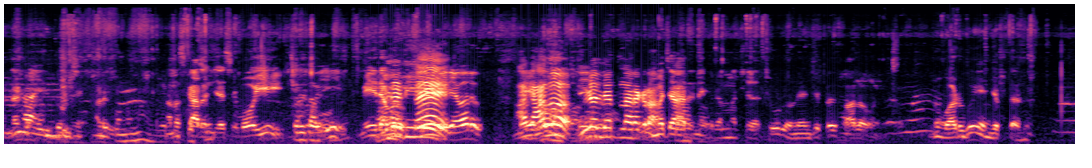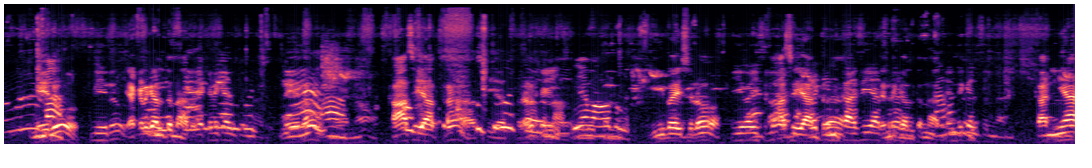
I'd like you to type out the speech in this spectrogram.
ఇందాక? అడుగు. నమస్కారం చేసి పోయి మీరెవరు చూడు నేను చెప్పేది ఫాలో నువ్వు అడుగు ఏం చెప్తాడు మీరు మీరు ఎక్కడికి వెళ్తున్నారు ఎక్కడికి వెళ్తున్నారు నేను కాశీ యాత్ర వెళ్తున్నాను ఈ వయసులో ఈ వయసులో కాశీ యాత్ర కాశీ యాత్ర ఎందుకు వెళ్తున్నారు ఎందుకు వెళ్తున్నారు కన్యా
